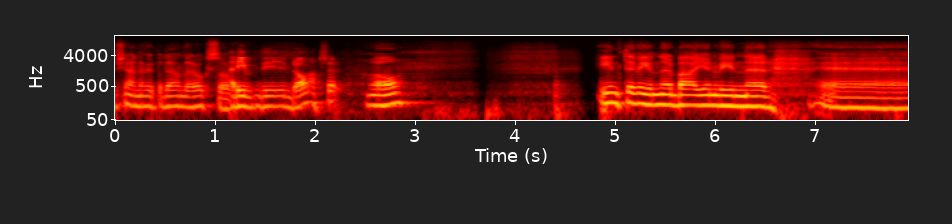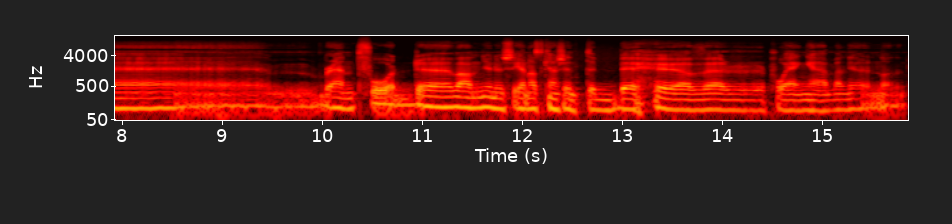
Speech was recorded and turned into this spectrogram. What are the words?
känner vi på den där också. Ja, det, är, det är bra matcher. Ja. Inte vinner, Bayern vinner. Eh, Brentford eh, vann ju nu senast, kanske inte behöver poäng här. Men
